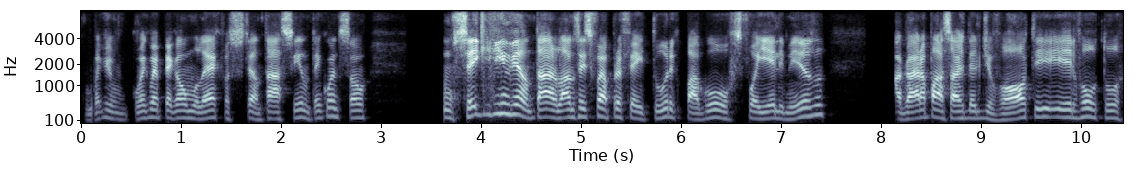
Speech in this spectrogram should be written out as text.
como, é que, como é que vai pegar um moleque para sustentar assim, não tem condição. Não sei o que, que inventaram lá, não sei se foi a prefeitura que pagou ou se foi ele mesmo. Pagaram a passagem dele de volta e, ele voltou.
